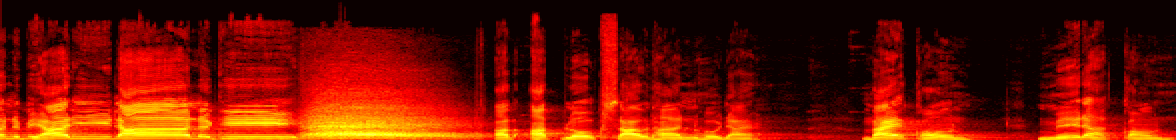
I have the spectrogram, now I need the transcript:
वृंदावन बिहारी लाल की। अब आप लोग सावधान हो जाएँ। मैं कौन? मेरा कौन?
